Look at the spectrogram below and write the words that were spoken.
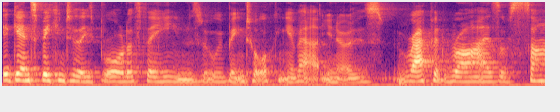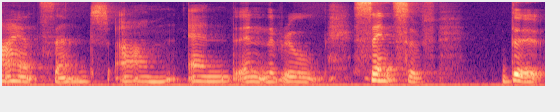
again, speaking to these broader themes we've been talking about, you know, this rapid rise of science and um, and and the real sense of the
